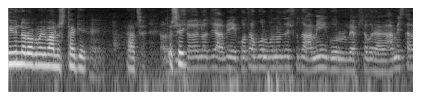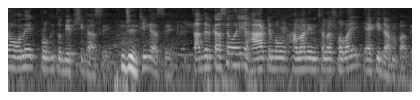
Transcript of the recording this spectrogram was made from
বিভিন্ন রকমের মানুষ থাকে। আচ্ছা বিষয় হলো যে আমি এই কথা বলব না যে শুধু আমি গরুর ব্যবসা করি আমি ছাড়া অনেক প্রকৃত ব্যবসায়িক আছে। ঠিক আছে? তাদের কাছে ওই হাট এবং খামার ইনশাল্লাহ সবাই একই দাম পাবে।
